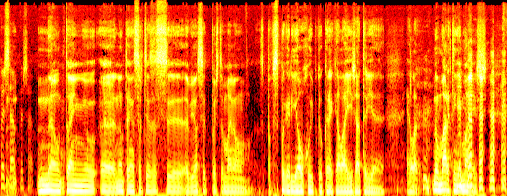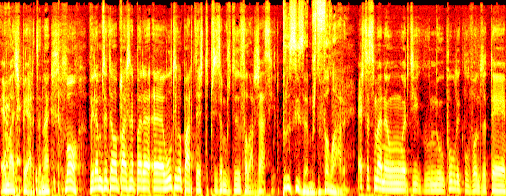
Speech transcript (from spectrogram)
Paixão, paixão. Não tenho, não tenho a certeza se a Beyoncé depois também não se pagaria ao Rui, porque eu creio que ela aí já teria Ela no marketing é mais, é mais esperta, não é? Bom, viramos então a página para a última parte deste Precisamos de Falar, já a seguir. Precisamos de falar. Esta semana um artigo no público levou-nos até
